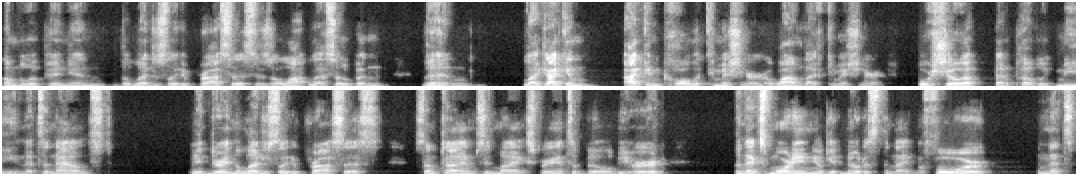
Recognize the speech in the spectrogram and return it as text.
humble opinion, the legislative process is a lot less open than like I can I can call a commissioner, a wildlife commissioner, or show up at a public meeting that's announced during the legislative process. Sometimes, in my experience, a bill will be heard the next morning. You'll get notice the night before, and that's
